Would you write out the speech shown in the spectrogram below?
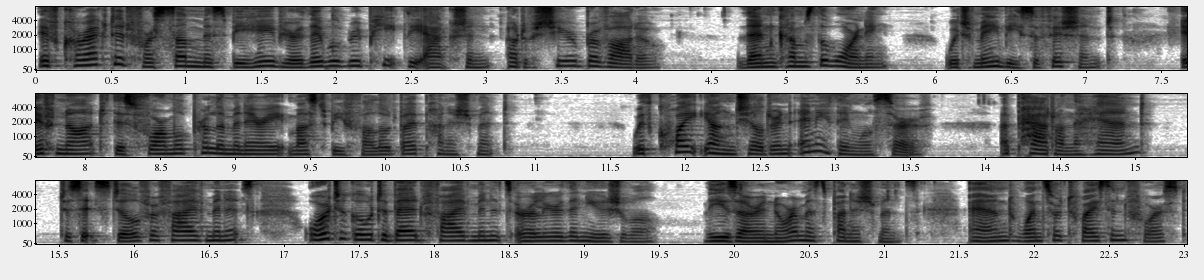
If corrected for some misbehavior, they will repeat the action out of sheer bravado. Then comes the warning, which may be sufficient. If not, this formal preliminary must be followed by punishment. With quite young children, anything will serve a pat on the hand, to sit still for five minutes, or to go to bed five minutes earlier than usual. These are enormous punishments, and once or twice enforced,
